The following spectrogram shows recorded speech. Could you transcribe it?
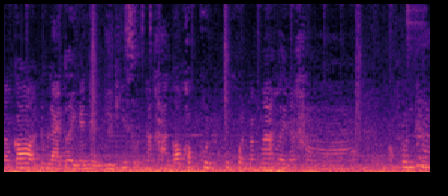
แล้วก็ดูแลตัวเองกันอย่างดีที่สุดนะคะ ก็ขอบคุณทุกคนมาก ๆ เลยนะคะ ขอบคุณค่ะ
